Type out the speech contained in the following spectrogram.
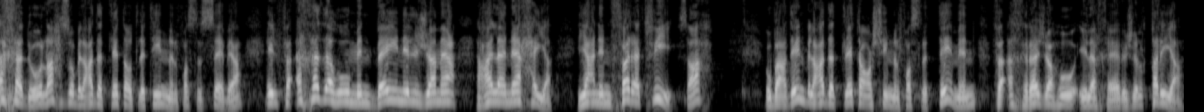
أخذوا لاحظوا بالعدد 33 من الفصل السابع فأخذه من بين الجمع على ناحية يعني انفرد فيه صح؟ وبعدين بالعدد 23 من الفصل الثامن فأخرجه إلى خارج القرية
